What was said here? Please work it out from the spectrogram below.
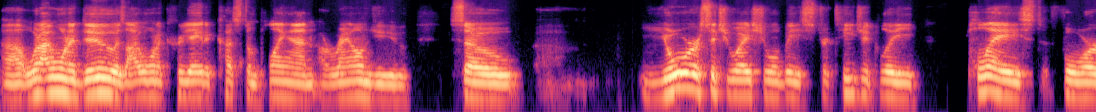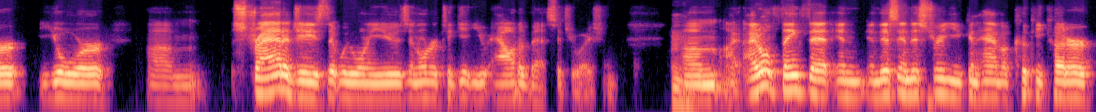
Uh, what I want to do is I want to create a custom plan around you. So um, your situation will be strategically placed for your um, strategies that we want to use in order to get you out of that situation. Mm-hmm. Um, I, I, don't think that in, in this industry you can have a cookie cutter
